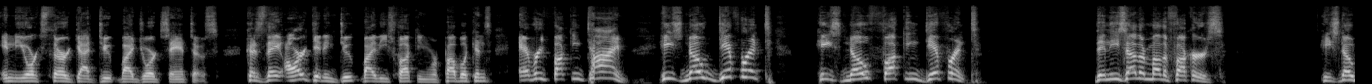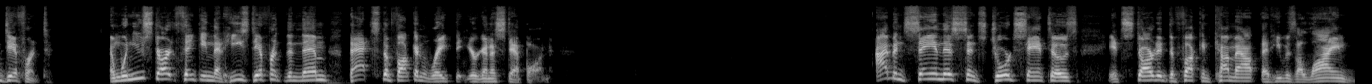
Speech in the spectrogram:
in New York's third got duped by George Santos. Because they are getting duped by these fucking Republicans every fucking time. He's no different. He's no fucking different than these other motherfuckers. He's no different. And when you start thinking that he's different than them, that's the fucking rate that you're going to step on. I've been saying this since George Santos. It started to fucking come out that he was a lying,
